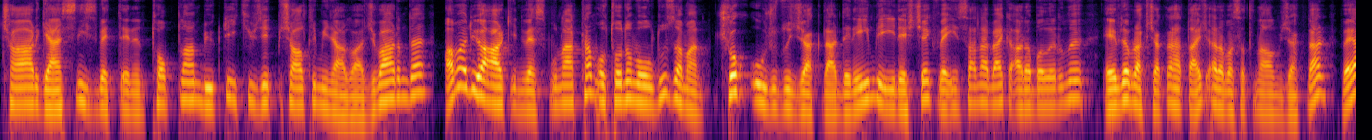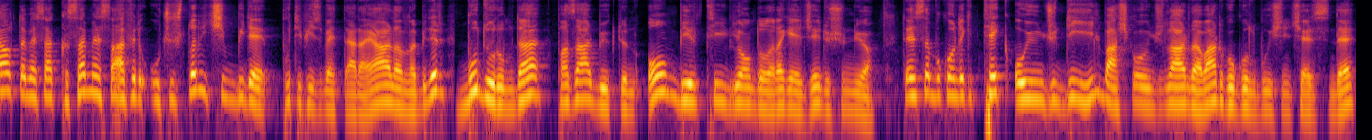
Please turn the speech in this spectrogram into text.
çağır gelsin hizmetleri hizmetlerinin toplam büyüklüğü 276 milyar dolar civarında. Ama diyor ARK Invest bunlar tam otonom olduğu zaman çok ucuzlayacaklar, deneyim de iyileşecek ve insanlar belki arabalarını evde bırakacaklar hatta hiç araba satın almayacaklar. Veyahut da mesela kısa mesafeli uçuşlar için bile bu tip hizmetler ayarlanabilir. Bu durumda pazar büyüklüğünün 11 trilyon dolara geleceği düşünülüyor. Tesla bu konudaki tek oyuncu değil, başka oyuncular da var. Google bu işin içerisinde.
